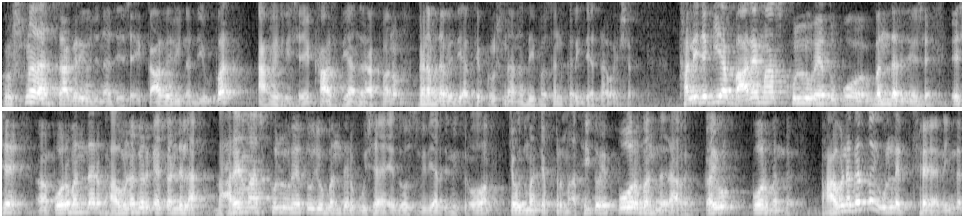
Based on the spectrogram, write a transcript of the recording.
કૃષ્ણરાજ સાગર યોજના જે છે, એ કાવેરી નદી ઉપર આવેલી છે. એ ખાસ ધ્યાન રાખવાનું. ઘણા બધા વિદ્યાર્થીઓ કૃષ્ણા નદી પસંદ કરી દેતા હોય છે. ખાલી જગ્યા બારે માસ ખુલ્લું રહેતું બંદર જે છે, એ છે પોરબંદર, ભાવનગર કે કંડલા? બારે માસ ખુલ્લું રહેતું જો બંદર પૂછાય, એ દોસ્ત વિદ્યાર્થી મિત્રો, ચૌદમા ચેપ્ટરમાંથી તો એ પોરબંદર આવે. કયું? પોરબંદર. ભાવનગરનો ઉલ્લેખ છે એની અંદર.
